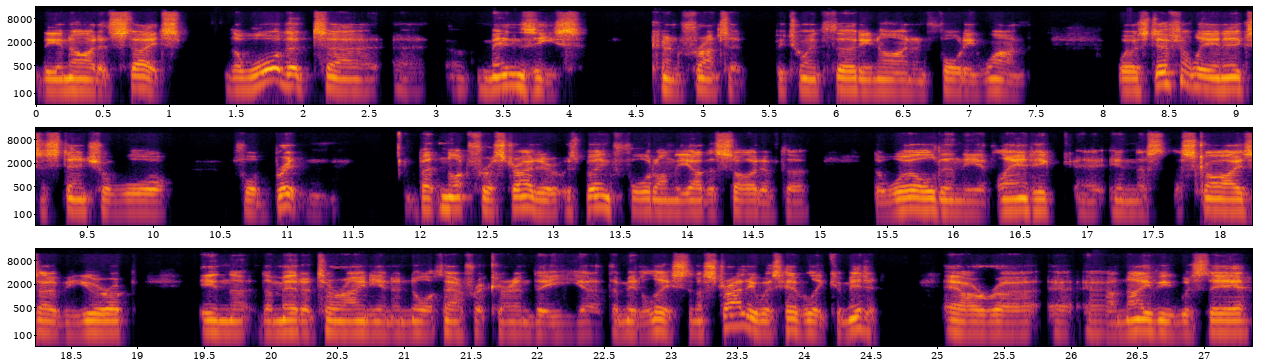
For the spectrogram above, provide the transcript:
the United States the war that uh, uh, Menzies confronted between 39 and 41 was definitely an existential war for Britain, but not for Australia. It was being fought on the other side of the, the world in the Atlantic, uh, in the, the, skies over Europe, in the, the, Mediterranean and North Africa and the, uh, the Middle East. And Australia was heavily committed. Our, uh, our Navy was there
